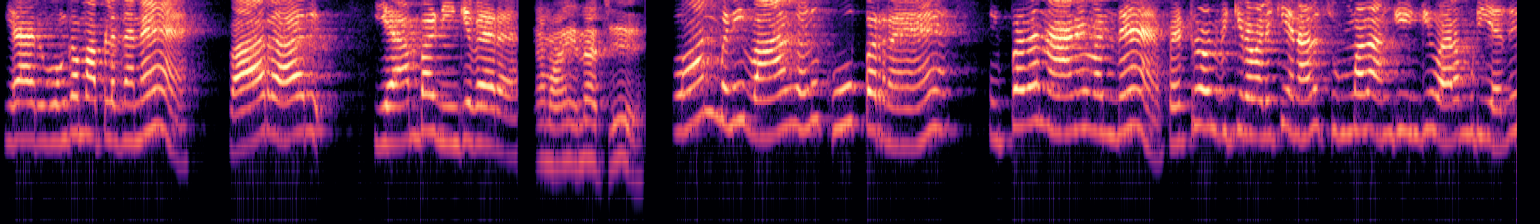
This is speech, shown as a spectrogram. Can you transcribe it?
யார் உங்கள் மாப்பிள்ள தானே? வாராரு. ஏன்பா நீங்கள் வேற. ஏமா என்னாச்சு? ஃபோன் பண்ணி வாங்கன்னு கூப்பிட்றேன். இப்போ தான் நானே வந்தேன். பெட்ரோல் விற்கிற வரைக்கும் என்னால் சும்மாலாம் அங்கேயும் இங்கேயும் வர முடியாது.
